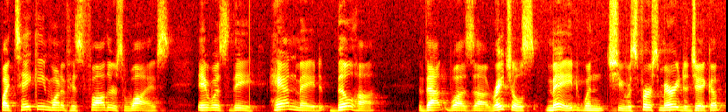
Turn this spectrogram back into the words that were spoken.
by taking one of his father's wives. It was the handmaid Bilhah that was uh, Rachel's maid when she was first married to Jacob,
